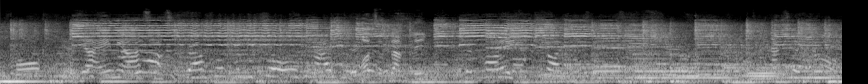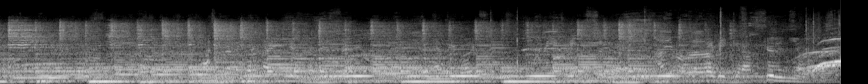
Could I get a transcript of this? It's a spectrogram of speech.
was? Ja, Amy Atkins. Daarvoor ben ik zo ongeluid. You.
